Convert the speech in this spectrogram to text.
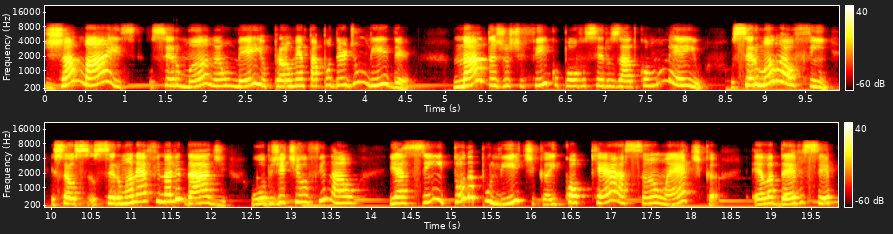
jamais o ser humano é um meio para aumentar o poder de um líder. Nada justifica o povo ser usado como um meio. O ser humano é o fim, isso é o, o ser humano é a finalidade, o objetivo final. E assim, toda política e qualquer ação ética, ela deve ser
